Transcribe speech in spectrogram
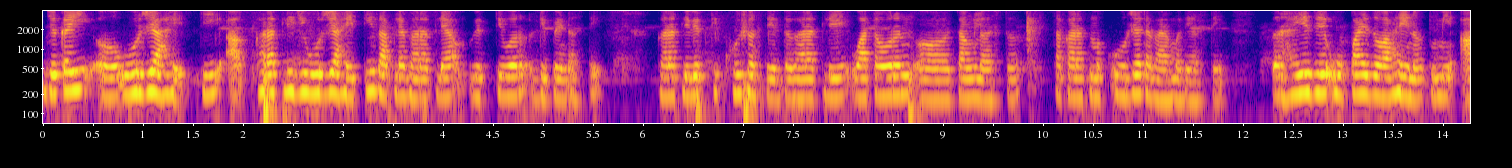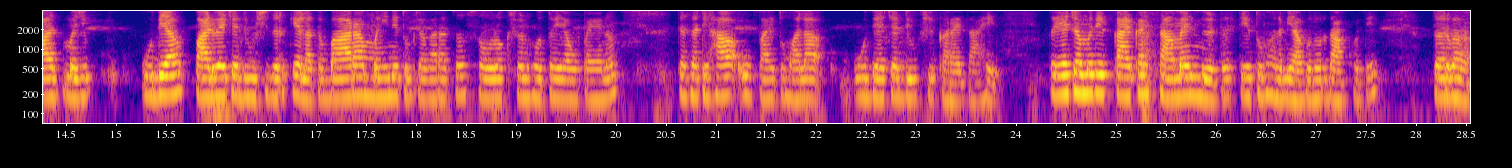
जे काही ऊर्जा आहे ती घरातली जी ऊर्जा आहे तीच आपल्या घरातल्या व्यक्तीवर डिपेंड असते. घरातली व्यक्ती खुश असतील तर घरातले वातावरण चांगलं असतं. सकारात्मक ऊर्जा त्या घरामध्ये असते. तर हे जे उपाय जो आहे ना तुम्ही आज म्हणजे उद्या पाडव्याच्या दिवशी जर केला तर बारा महिने तुमच्या घराचं संरक्षण होतं या उपायानं. त्यासाठी हा उपाय तुम्हाला उद्याच्या दिवशी करायचा आहे. तर याच्यामध्ये काय काय सामान मिळतं ते तुम्हाला मी अगोदर दाखवते. तर बघा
